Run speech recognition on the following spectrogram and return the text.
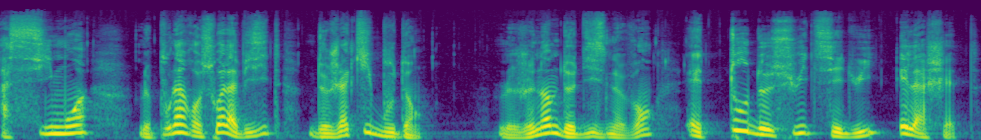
À six mois, le poulain reçoit la visite de Jackie Boudin. Le jeune homme de 19 ans est tout de suite séduit et l'achète.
